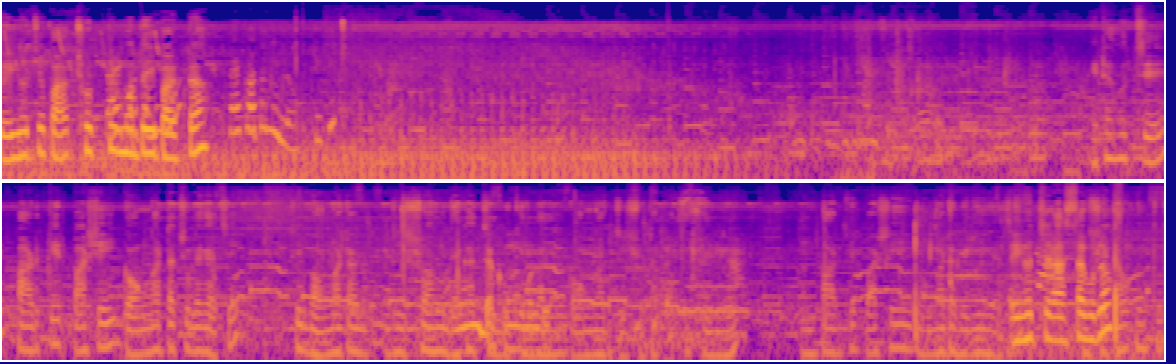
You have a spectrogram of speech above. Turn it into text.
তো এই হচ্ছে পার্ক ছোট্টের মধ্যে এই পার্কটা কত নিল? টিকিট এটা হচ্ছে পার্কের পাশেই গঙ্গাটা চলে গেছে। সেই গঙ্গাটার দৃশ্য আমি দেখাচ্ছি গঙ্গার দৃশ্যটা কত সুন্দর। পার্কের পাশেই গঙ্গাটা বেরিয়ে গেছে। এই হচ্ছে রাস্তাগুলো। কিন্তু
